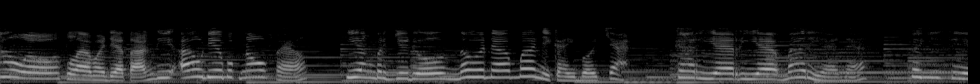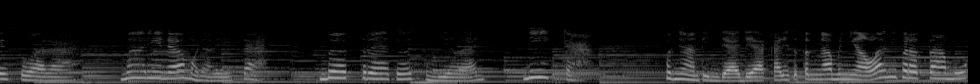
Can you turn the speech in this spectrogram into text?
Halo, selamat datang di audiobook novel yang berjudul Nona Menikahi Bocah, karya Ria Mariana, pengisi suara Marina Monalisa, bab 109, Nikah. Pengantin dadakan itu tengah menyalangi para tamu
